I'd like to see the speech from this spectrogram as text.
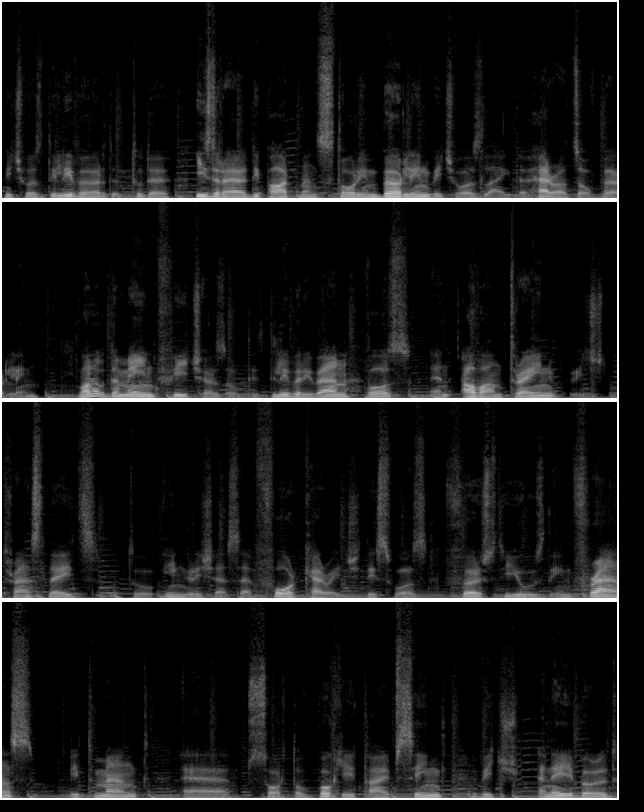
which was delivered to the Israel department store in Berlin, which was like the Harrods of Berlin. One of the main features of this delivery van was an avant train, which translates to English as a fore carriage. This was first used in France. It meant a sort of bogie type thing which enabled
